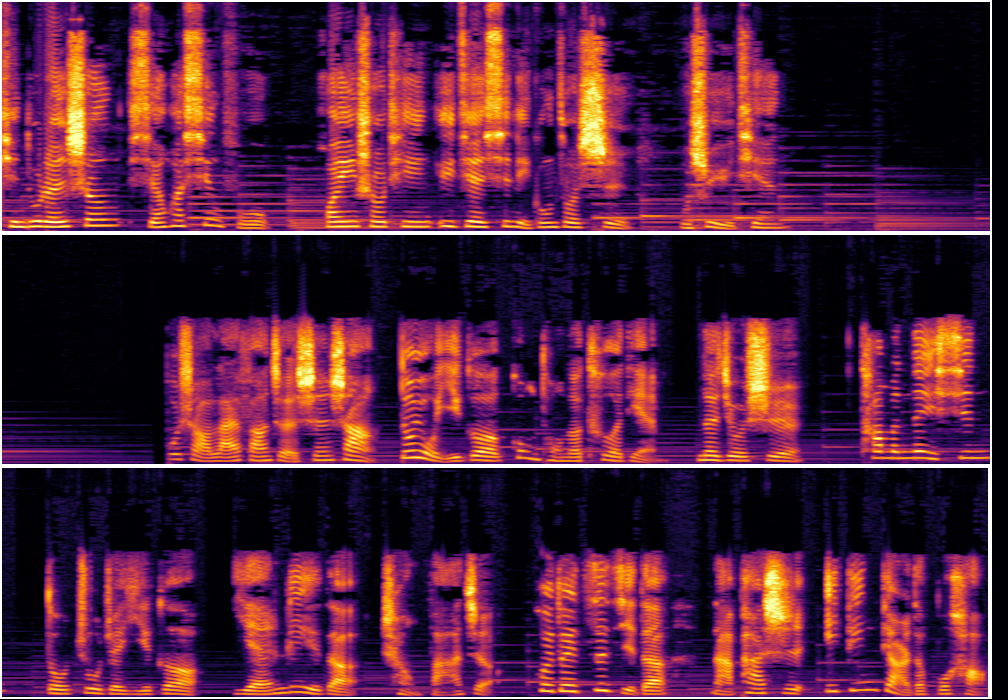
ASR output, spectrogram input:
品读人生，闲话幸福，欢迎收听遇见心理工作室，我是雨天。不少来访者身上都有一个共同的特点，那就是他们内心都住着一个严厉的惩罚者，会对自己的哪怕是一丁点儿的不好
